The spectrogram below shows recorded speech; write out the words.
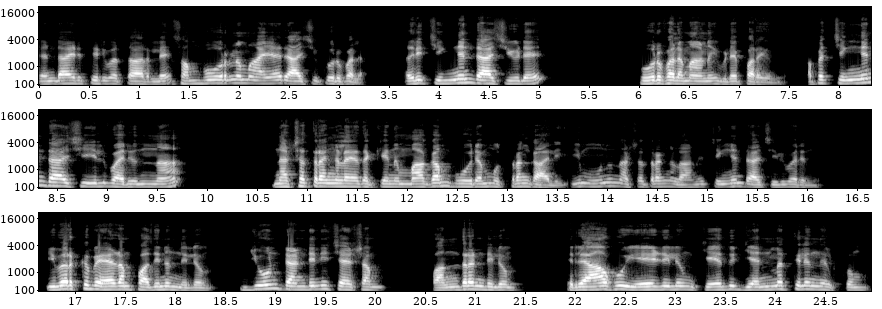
രണ്ടായിരത്തി ഇരുപത്തി ആറിലെ സമ്പൂർണമായ രാശിക്കൂറുഫലം. അതിൽ ചിങ്ങൻ രാശിയുടെ കൂറുഫലമാണ് ഇവിടെ പറയുന്നത്. അപ്പൊ ചിങ്ങൻ രാശിയിൽ വരുന്ന നക്ഷത്രങ്ങൾ ഏതൊക്കെയാണ്? മകം പൂരം ഉത്രം കാലി. ഈ മൂന്ന് നക്ഷത്രങ്ങളാണ് ചിങ്ങൻ രാശിയിൽ വരുന്നത്. ഇവർക്ക് വേഴം പതിനൊന്നിലും ജൂൺ രണ്ടിന് ശേഷം പന്ത്രണ്ടിലും രാഹു ഏഴിലും കേതു ജന്മത്തിലും നിൽക്കും.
